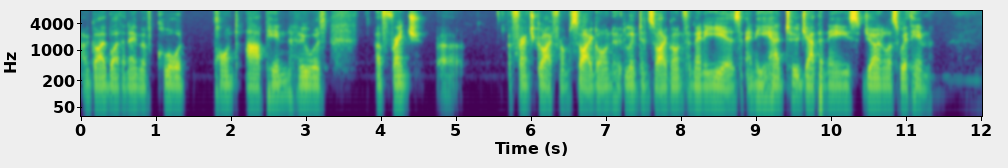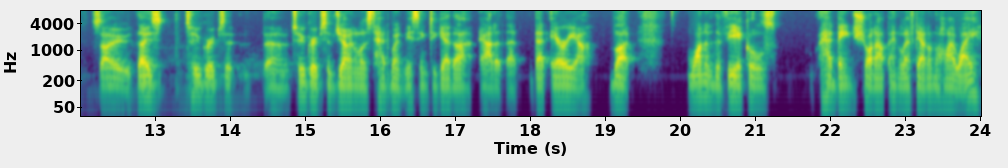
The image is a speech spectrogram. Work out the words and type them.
a guy by the name of Claude Pont Arpin, who was a French uh, a French guy from Saigon who lived in Saigon for many years, and he had two Japanese journalists with him. So those two groups of uh, two groups of journalists had went missing together out at that that area, but one of the vehicles had been shot up and left out on the highway.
